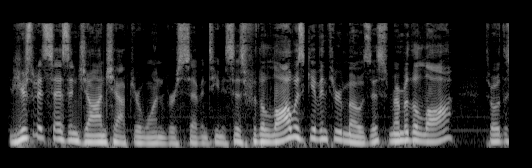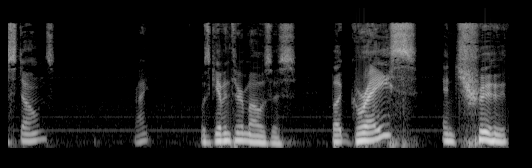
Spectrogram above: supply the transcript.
And here's what it says in John chapter 1, verse 17. It says, For the law was given through Moses. Remember the law? Throw the stones, right? Was given through Moses. But grace and truth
